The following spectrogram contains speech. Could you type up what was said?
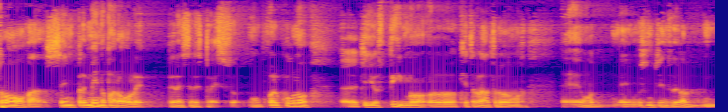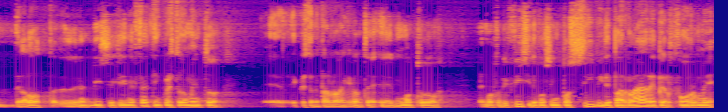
trova sempre meno parole per essere espresso. Qualcuno eh, che io stimo, eh, che tra l'altro è uno è un gente della, della lotta, eh, dice che in effetti in questo momento, eh, e questo ne parlo anche con te, è molto, è molto difficile, forse impossibile parlare per forme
